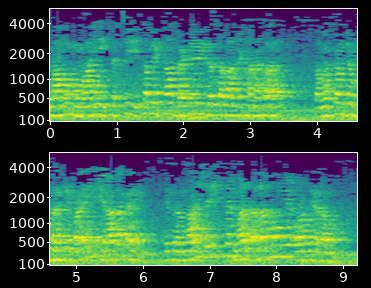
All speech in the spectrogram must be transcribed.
ماموں ممانی چچی سب ایک ساتھ بیٹھے ہوئے دس طرح میں کھانا کھا رہے کم از کم جب گھر کے بڑے ہیں ارادہ کریں اس رمضان شریف میں مرد الگ ہوں گے عورتیں الگ ہوں گے۔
